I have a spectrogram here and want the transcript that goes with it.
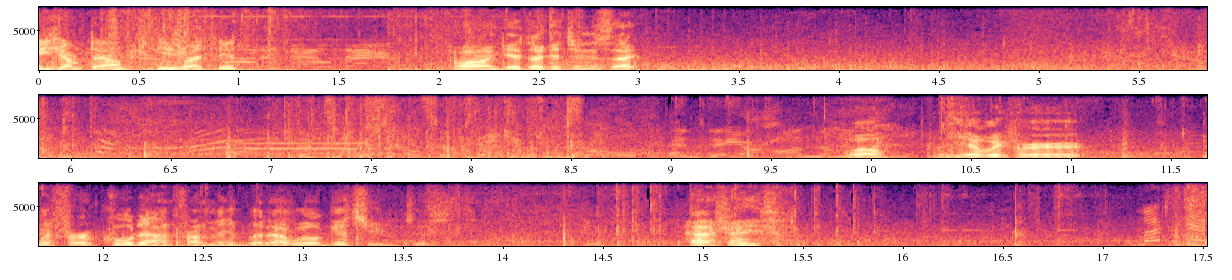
He jumped down. He's right here. Hold on, Gage. I'll get you in a sec. Well, you gotta wait for wait for a cooldown from me, but I will get you. Just have faith. Let's get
